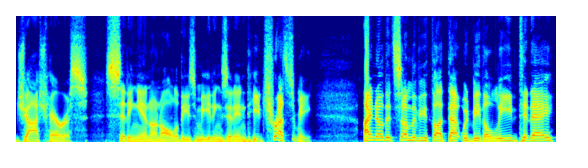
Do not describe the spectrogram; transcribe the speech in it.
Josh Harris sitting in on all of these meetings at Indy. Trust me. I know that some of you thought that would be the lead today.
